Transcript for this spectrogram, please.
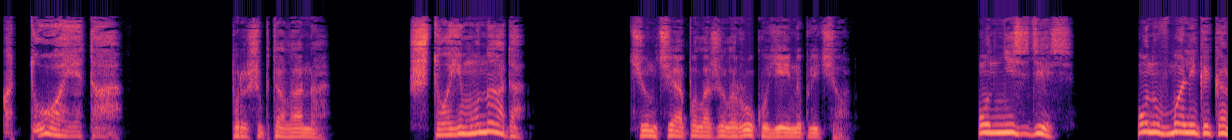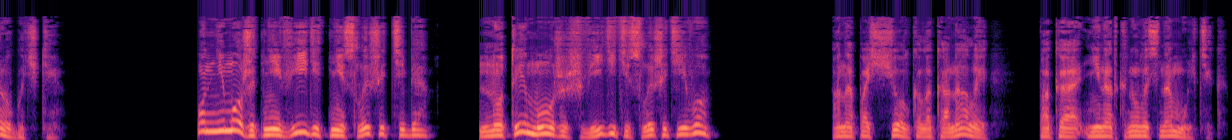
«Кто это?» — прошептала она. «Что ему надо?» Чунча положила руку ей на плечо. «Он не здесь. Он в маленькой коробочке. Он не может ни видеть, ни слышать тебя, но ты можешь видеть и слышать его». Она пощелкала каналы, пока не наткнулась на мультик.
